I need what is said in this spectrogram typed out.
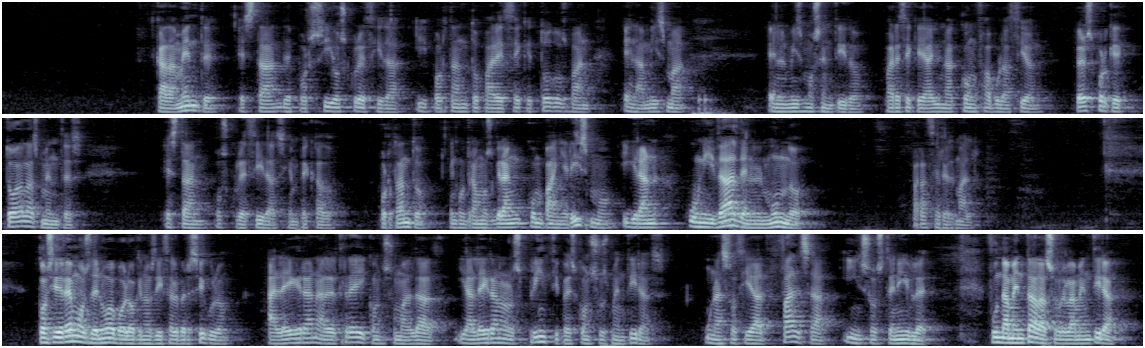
Cada mente está de por sí oscurecida y por tanto parece que todos van en la misma en el mismo sentido. Parece que hay una confabulación, pero es porque todas las mentes están oscurecidas y en pecado. Por tanto, encontramos gran compañerismo y gran unidad en el mundo para hacer el mal. Consideremos de nuevo lo que nos dice el versículo. Alegran al rey con su maldad y alegran a los príncipes con sus mentiras. Una sociedad falsa, insostenible, fundamentada sobre la mentira.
